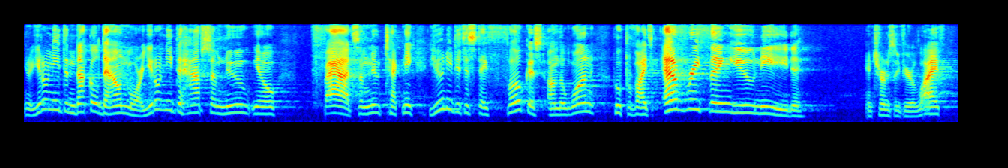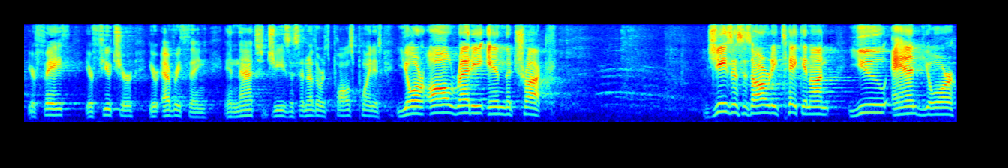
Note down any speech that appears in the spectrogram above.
You know, you don't need to knuckle down more. You don't need to have some new, you know, fad, some new technique. You need to just stay focused on the one who provides everything you need in terms of your life, your faith, your future, your everything, and that's Jesus. In other words, Paul's point is you're already in the truck. Jesus has already taken on you and your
